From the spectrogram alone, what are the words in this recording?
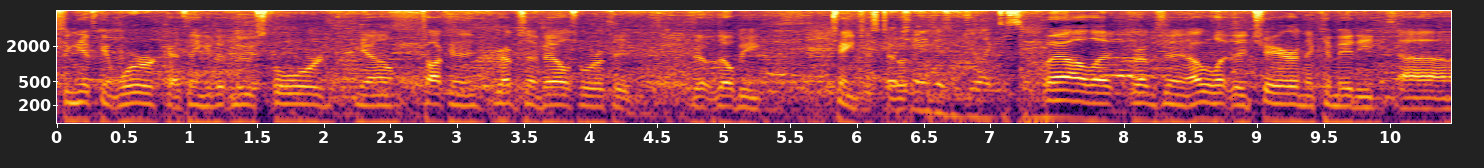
significant work. I think if it moves forward, you know, talking to Representative Aylesworth, it, there'll, there'll be changes to what it. changes would you like to see? Well, I'll let Representative, I will let the chair and the committee uh,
